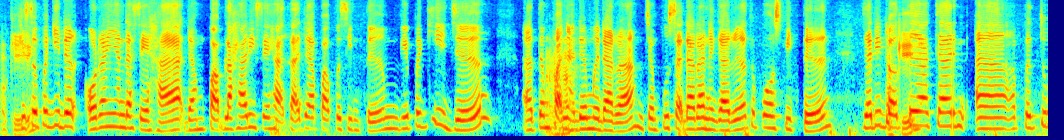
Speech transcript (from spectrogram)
Okay. Kita pergi de- orang yang dah sihat, dah 14 hari sihat, tak ada apa-apa simptom, dia pergi je uh, tempat uh-huh. nak derma darah macam pusat darah negara ataupun hospital. Jadi doktor okay. akan uh, apa tu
